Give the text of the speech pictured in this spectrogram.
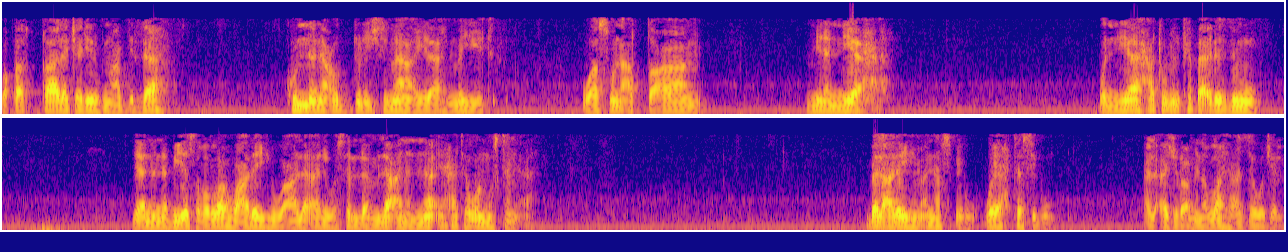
وقد قال جرير بن عبد الله كنا نعد الاجتماع إلى أهل الميت وصنع الطعام من النياحة. والنياحة من كبائر الذنوب لأن النبي صلى الله عليه وعلى آله وسلم لعن النائحة والمستمعة. بل عليهم أن يصبروا ويحتسبوا الأجر من الله عز وجل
